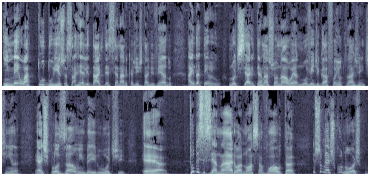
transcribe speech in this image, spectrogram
em meio a tudo isso, essa realidade desse cenário que a gente está vivendo, ainda tem o noticiário internacional, é nuvem de gafanhoto na Argentina, é a explosão em Beirute, é todo esse cenário à nossa volta, isso mexe conosco,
